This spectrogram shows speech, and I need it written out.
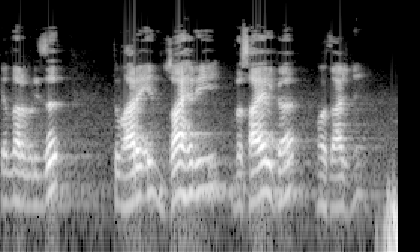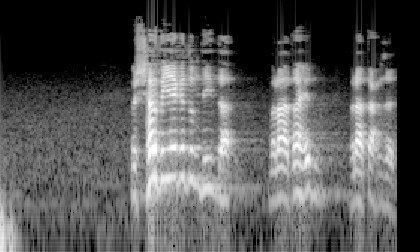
کہ اللہ رب العزت تمہارے ان ظاہری وسائل کا محتاج نہیں۔ بس شرط یہ کہ تم دیندار بلا طاہر بلا تحزن۔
